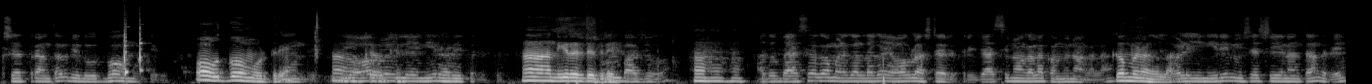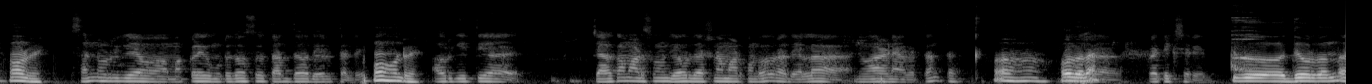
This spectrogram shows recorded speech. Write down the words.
ಕ್ಷೇತ್ರ ಅಂತಂದ್ರೆ ಇದು ಉದ್ಭವ ಮೂರ್ತಿ ರೀ. ಓ ಉದ್ಭವ ಮೂರ್ತಿ ರೀ? ಇದು ಯಾವಾಗಲೂ ಇಲ್ಲಿ ನೀರು ಹರಿತಿರುತ್ತೆ. ಹಾಂ ನೀರು ರೀ ಬಾಜು. ಹಾಂ ಹಾಂ ಹಾಂ. ಅದು ಬೇಸಿಗೆಗ ಮಳೆಗಾಲದಾಗ ಯಾವಾಗಲೂ ಅಷ್ಟೇ ಇರುತ್ತೆ ರೀ ಜಾಸ್ತಿನೂ ಆಗಲ್ಲ ಕಮ್ಮಿನೂ ಆಗಲ್ಲ. ಕಮ್ಮಿ ಆಗಲ್ಲ. ಹೊಳ್ಳಿ ಈ ನೀರಿನ ವಿಶೇಷ ಏನಂತಂದ್ರಿ ಹ್ಞೂ ರೀ. ಸಣ್ಣ ಹುಡುಗರಿಗೆ ಮಕ್ಕಳಿಗೆ ಮುಟ್ಟದೋಸು ತದ್ದು ಅದು ಇರುತ್ತಲ್ರಿ. ಹ್ಞೂ ಹ್ಞೂ ರೀ. ಅವ್ರಿಗೆ ಜಳಕ ಮಾಡಿಸ್ಕೊಂಡು ದೇವ್ರ ದರ್ಶನ ಮಾಡ್ಕೊಂಡು ಹೋದ್ರೆ ಅದೆಲ್ಲ ನಿವಾರಣೆ ಆಗುತ್ತೆ ಹಾಂ ಹಾಂ. ಹೌದಲ್ಲ? ಪ್ರತೀಕ್ಷೆ ರೀ ಇದು ಇದು ದೇವ್ರದೊಂದು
